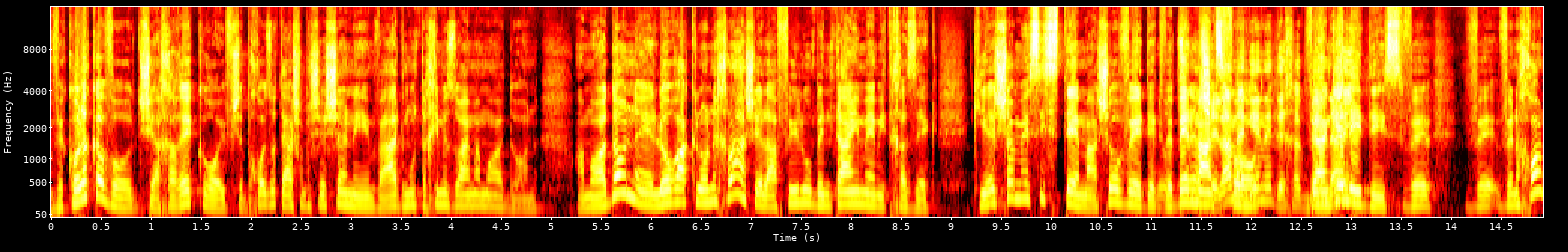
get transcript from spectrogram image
וכל הכבוד שאחרי קרויף, שבכל זאת היה שם שש שנים, והיה הדמות הכי מזוהה עם המועדון, המועדון אה, לא רק לא נחלש, אלא אפילו בינתיים אה, מתחזק. כי יש שם אה, סיסטמה שעובדת, ובן אגב, בעיניי- ואנגלידיס, ו- ו- ונכון,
